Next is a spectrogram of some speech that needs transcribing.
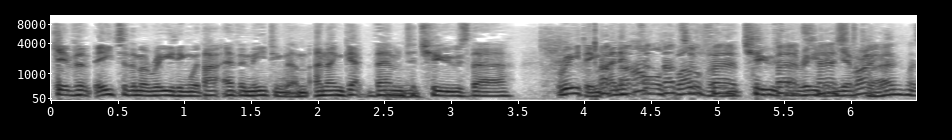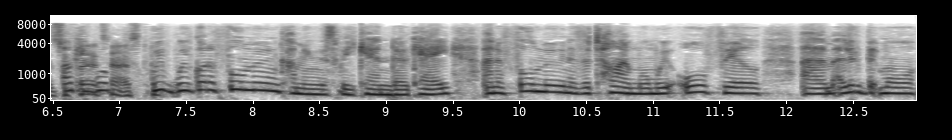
give them, each of them a reading without ever meeting them, and then get them to choose their reading. and if That- all 12 of them choose their reading, test, you're right. Claire. A okay, fair well, test. we've, we've got a full moon coming this weekend, okay? And a full moon is a time when we all feel um, a little bit more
